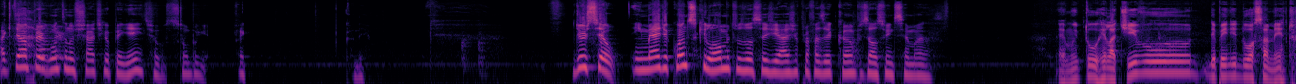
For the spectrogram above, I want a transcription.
Aqui tem uma pergunta no chat que eu peguei. Deixa eu só um pouquinho. Cadê? Dirceu, em média, quantos quilômetros você viaja pra fazer campos aos fins de semana? É muito relativo, depende do orçamento.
